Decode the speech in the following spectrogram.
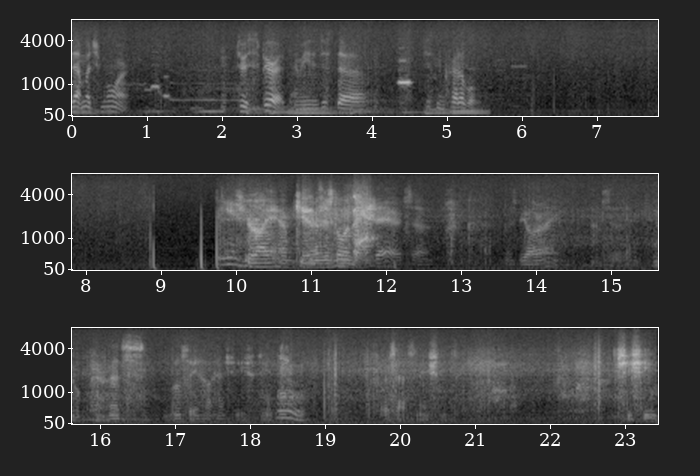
that much more through spirit. I mean, it's just, uh, just incredible. Here I am, kids. I'm just going back there, so must be all right. That's, uh, that's mostly how Hashish was used for assassinations. Shishim.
